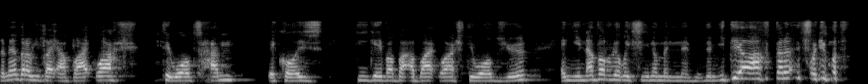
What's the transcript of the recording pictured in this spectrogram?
remember a wee bit of backlash towards him because he gave a bit of backlash towards you, and you never really seen him in the, the media after it. So he must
